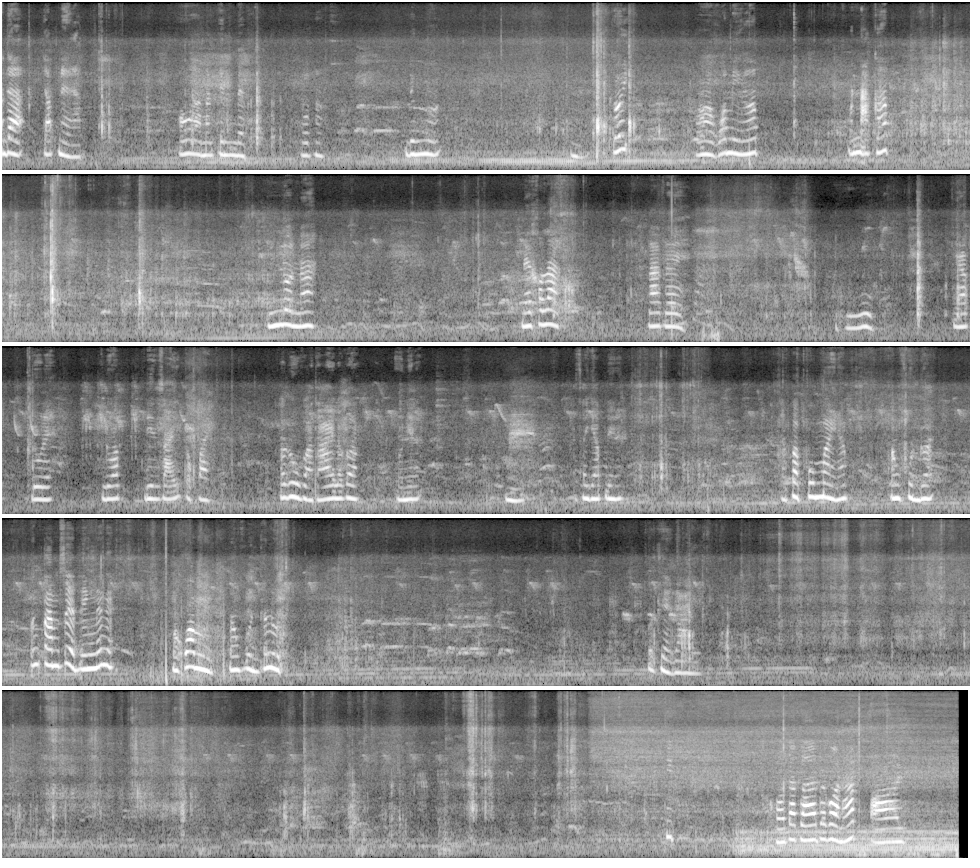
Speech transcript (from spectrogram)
มันจะยับแนครับ เพราะว่ามันเป็นแบบรถนะดึงมาอืมเฮ้ยว้าวความมีครับ มันหนักครับนิ้นหล่นนะแม่เขาลาก ลากเลยโอ้โหยับ ดูเลยดูครับดินไซส์ตกไป แล้วดูฝาท้ายแล้วก็ตัวนี้นะอืมสยับเลยนะแล้วปรับปรุงใหม่นะบางฝุ่นด้วยเพิ่งทำเสร็จเองนะเนี่ยมาคว่ำบางฝุ่นก็หลุดก็เสียดาย ขอจากลาไปก่อนนะครับบาย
